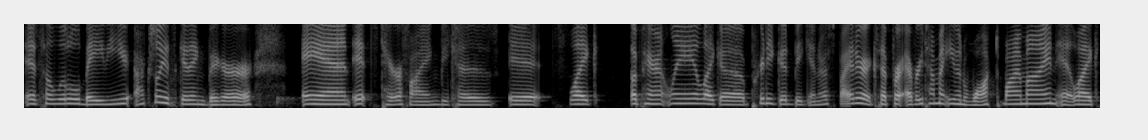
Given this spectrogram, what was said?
It's a little baby. Actually, it's getting bigger and it's terrifying because it's like apparently like a pretty good beginner spider except for every time I even walked by mine, it like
